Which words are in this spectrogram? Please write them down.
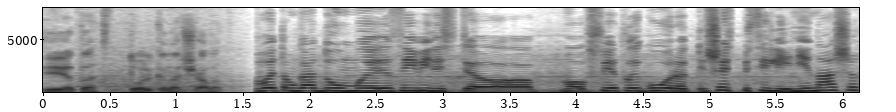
И это только начало. В этом году мы заявились э, в Светлый город и шесть поселений наших.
